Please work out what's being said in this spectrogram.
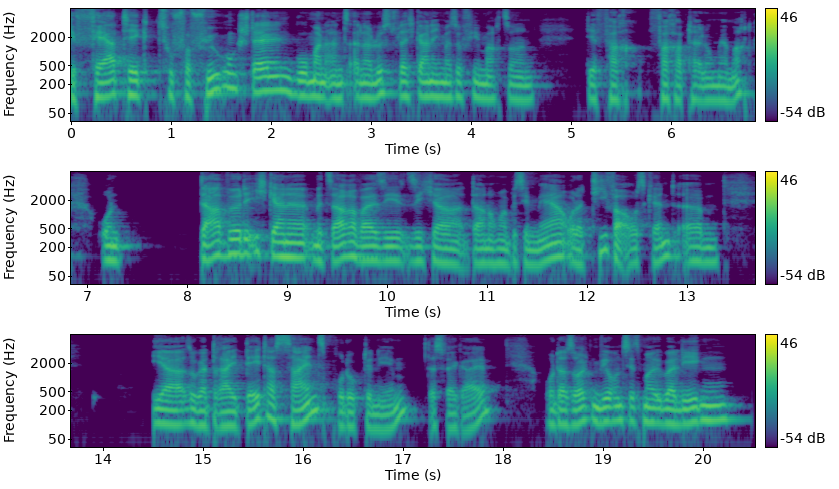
gefertigt zur Verfügung stellen, wo man als Analyst vielleicht gar nicht mehr so viel macht, sondern die Fach, Fachabteilung mehr macht. Und da würde ich gerne mit Sarah, weil sie sich ja da noch mal ein bisschen mehr oder tiefer auskennt, ähm, eher sogar drei Data Science Produkte nehmen. Das wäre geil. Und da sollten wir uns jetzt mal überlegen,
